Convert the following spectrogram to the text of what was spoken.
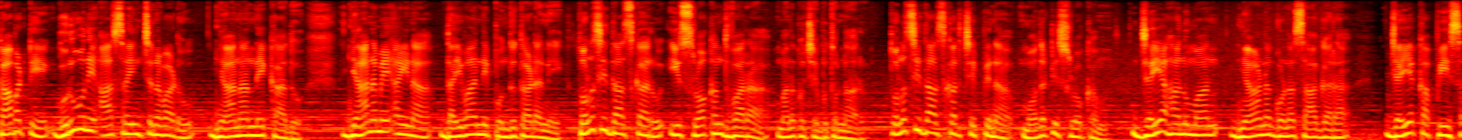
కాబట్టి గురువుని ఆశ్రయించినవాడు జ్ఞానాన్నే కాదు జ్ఞానమే అయిన దైవాన్ని పొందుతాడని తులసిదాస్ గారు ఈ శ్లోకం ద్వారా మనకు చెబుతున్నారు. తులసిదాస్ గారు చెప్పిన మొదటి శ్లోకం జయ హనుమాన్ జ్ఞాన గుణసాగర జయ కపీస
